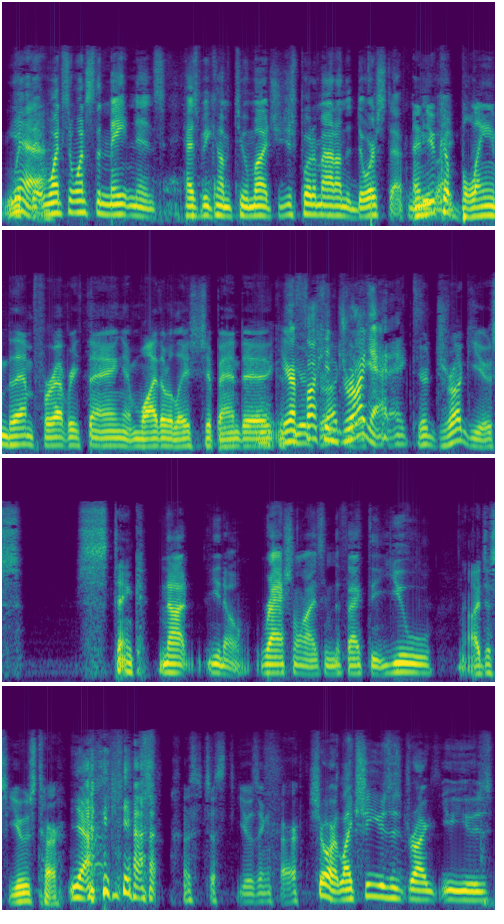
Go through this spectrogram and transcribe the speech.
with Yeah. the, once once the maintenance has become too much, you just put them out on the doorstep. And, And you like, could blame them for everything and why the relationship ended. 'cause You're a fucking drug use. addict. Your drug use stink. not, you know, rationalizing the fact that you. I just used her. Yeah, yeah, I was just using her. sure. Like she uses drugs, you use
